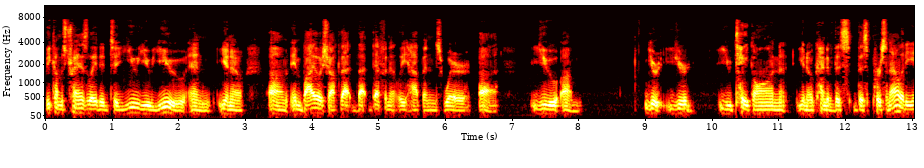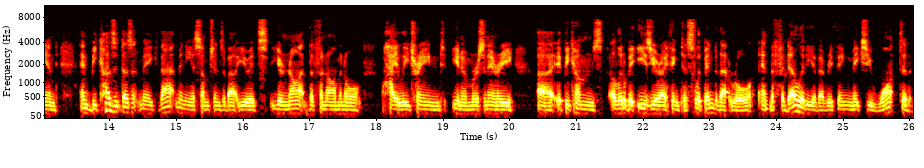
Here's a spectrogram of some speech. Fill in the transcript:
becomes translated to you you you. And you know um, in bioshock that that definitely happens where uh, you um, you're you're you take on you know kind of this this personality. And and because it doesn't make that many assumptions about you it's you're not the phenomenal highly trained you know mercenary. Uh, it becomes a little bit easier, I think, to slip into that role, and the fidelity of everything makes you want to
